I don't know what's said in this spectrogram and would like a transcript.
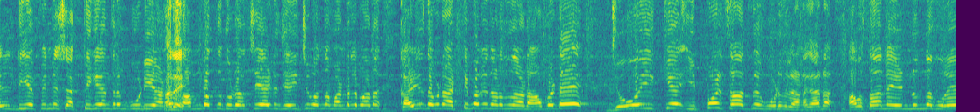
എൽ ഡി എഫിന്റെ ശക്തി കേന്ദ്രം കൂടിയാണ്. സമ്പത്ത് തുടർച്ചയായിട്ട് ജയിച്ചു വന്ന മണ്ഡലമാണ്. കഴിഞ്ഞ തവണ അട്ടിമറി നടന്നതാണ്. അവിടെ ജോയിക്ക് ഇപ്പോൾ സാധ്യത കൂടുതലാണ്. കാരണം അവസാനം എണ്ണുന്ന കുറെ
